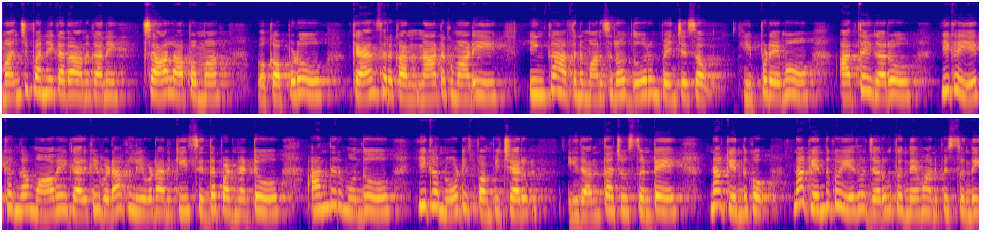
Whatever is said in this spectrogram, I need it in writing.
మంచి పనే కదా అనగానే చాలా ఆపమ్మా. ఒకప్పుడు క్యాన్సర్ క నాటకం ఆడి ఇంకా అతని మనసులో దూరం పెంచేశావు. ఇప్పుడేమో అత్తయ్య గారు ఇక ఏకంగా మావయ్య గారికి విడాకులు ఇవ్వడానికి సిద్ధపడినట్టు అందరి ముందు ఇక నోటీస్ పంపించారు. ఇదంతా చూస్తుంటే నాకెందుకో నాకెందుకో ఏదో జరుగుతుందేమో అనిపిస్తుంది.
